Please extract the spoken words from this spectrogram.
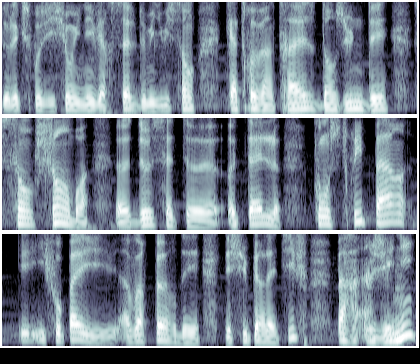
de l'exposition universelle de 1893 dans une des 100 chambres euh, de cet euh, hôtel construit par il faut pas avoir peur des, des, superlatifs par un génie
